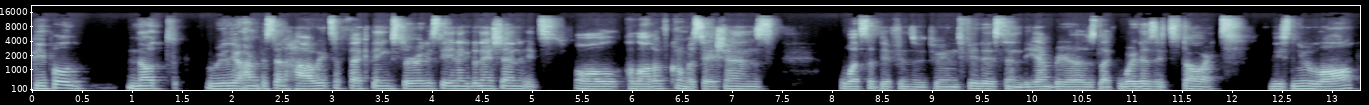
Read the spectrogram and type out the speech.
people not really 100% how it's affecting surrogacy and egg donation. It's all a lot of conversations. What's the difference between fetus and the embryos? Like, where does it start? this new law.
